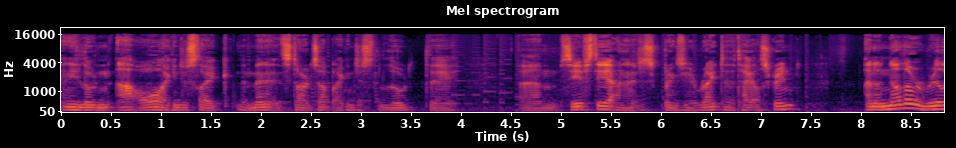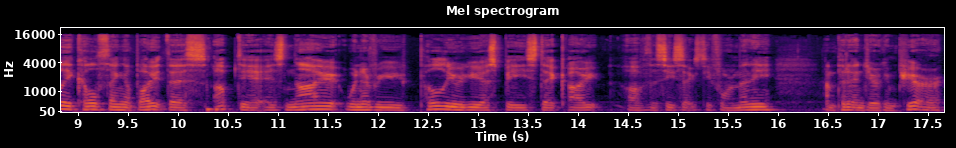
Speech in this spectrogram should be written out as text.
any loading at all. I can just like the minute it starts up, I can just load the um, save state and it just brings you right to the title screen. And another really cool thing about this update is now whenever you pull your USB stick out of the C64 Mini and put it into your computer,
